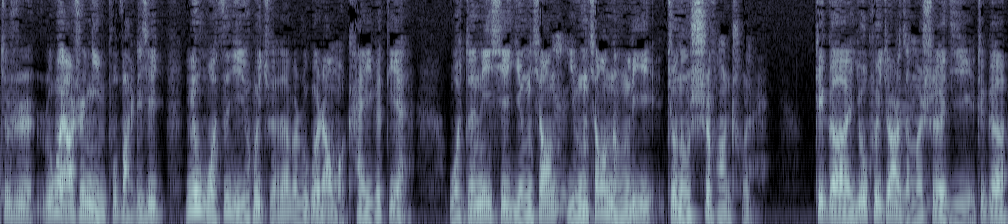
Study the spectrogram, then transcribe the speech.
就是如果要是你不把这些，因为我自己就会觉得吧，如果让我开一个店，我的那些营销营销能力就能释放出来。这个优惠券怎么设计？这个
